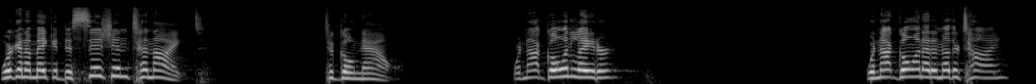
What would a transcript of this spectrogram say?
We're gonna make a decision tonight to go now. We're not going later. We're not going at another time.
